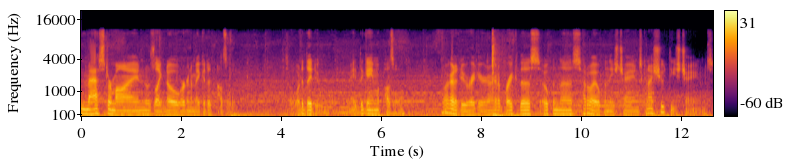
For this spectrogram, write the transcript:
mastermind was like, no, we're going to make it a puzzle. So what did they do? Made the game a puzzle. What do I gotta do right here? I gotta break this, open this. How do I open these chains? Can I shoot these chains?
